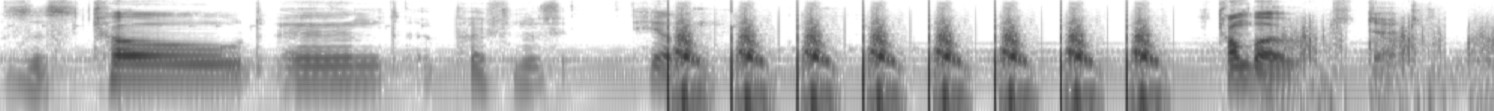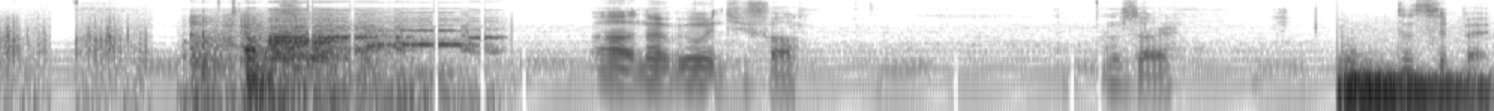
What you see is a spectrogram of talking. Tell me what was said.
This is cold and a potion of healing. Combo is dead. Uh, no, we went too far. I'm sorry. Let's sit back.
